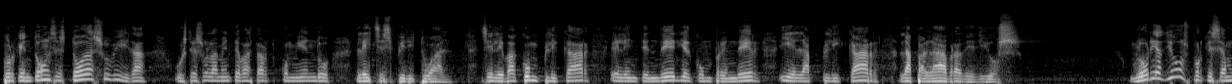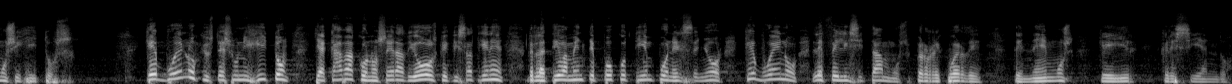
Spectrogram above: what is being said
porque entonces toda su vida usted solamente va a estar comiendo leche espiritual. Se le va a complicar el entender y el comprender y el aplicar la palabra de Dios. Gloria a Dios porque seamos hijitos. Qué bueno que usted es un hijito que acaba de conocer a Dios, que quizá tiene relativamente poco tiempo en el Señor. Qué bueno, le felicitamos. Pero recuerde, tenemos que ir creciendo.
